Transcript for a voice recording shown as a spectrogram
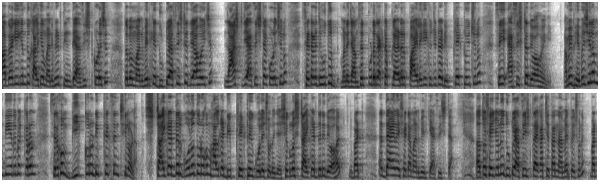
বাদ বাকি কিন্তু কালকে মানভীর তিনটে অ্যাসিস্ট করেছে। তবে মানভীরকে দুটো অ্যাসিস্টে দেওয়া হয়েছে। লাস্ট যে অ্যাসিস্টটা করেছিল, সেটার যেহেতু মানে জামশেদপুরের একটা প্লেয়ারের পায়ে লেগে কিছুটা রিফ্লেক্ট হয়েছিল, সেই অ্যাসিস্টটা দেওয়া হয়নি। আমি ভেবেছিলাম দিয়ে দেবে, কারণ সেরকম বিগ কোনো ডিফ্লেকশন ছিল না। স্ট্রাইকারদের গোলও তো ওরকম হালকা ডিফ্লেক্ট হয়ে গোলে চলে যায়, সেগুলো স্ট্রাইকারদেরই দেওয়া হয় বাট দেয় না সেটা মানভীরকে অ্যাসিস্টটা তো সেই জন্যই দুটো অ্যাসিস্ট দেখাচ্ছে তার নামের পেছনে বাট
